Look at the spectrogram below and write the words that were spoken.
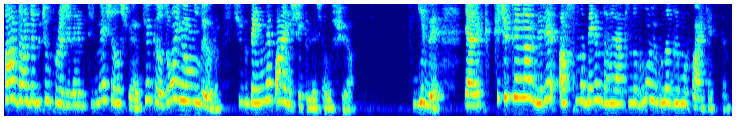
arda arda bütün projeleri bitirmeye çalışmıyorum. Çünkü o zaman yoruluyorum. Çünkü beynim hep aynı şekilde çalışıyor. Gibi. Yani küçüklüğümden beri aslında benim de hayatımda bunu uyguladığımı fark ettim.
